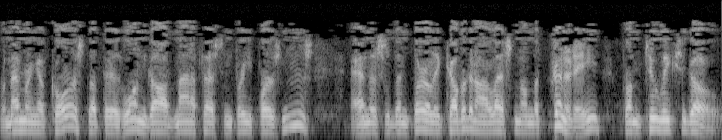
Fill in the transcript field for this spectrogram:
Remembering, of course, that there's one God manifest in three persons, and this has been thoroughly covered in our lesson on the Trinity from two weeks ago.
